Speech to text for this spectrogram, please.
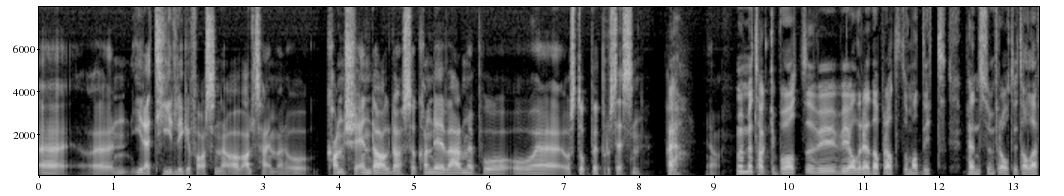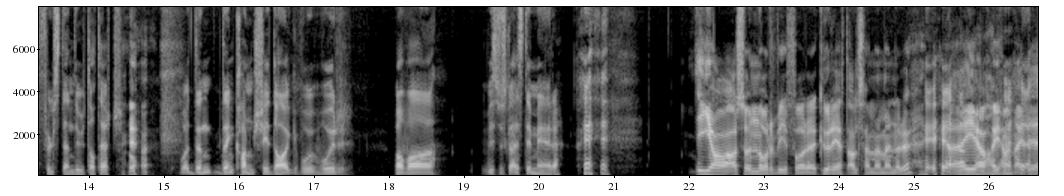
i de tidlige fasene av Alzheimer. Og kanskje en dag da, så kan det være med på å, eh, å stoppe prosessen. Ja. ja. Men med tanke på at vi, vi, allerede har pratet om at ditt pensum fra 80-tallet er fullstendig utdatert. Ja. Den, den, kanskje i dag, hvor, hvor hva, hva, Hvis du skal estimere? Ja, altså når vi får kurert Alzheimer, mener du? ja. Uh, ja, ja, nei, det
